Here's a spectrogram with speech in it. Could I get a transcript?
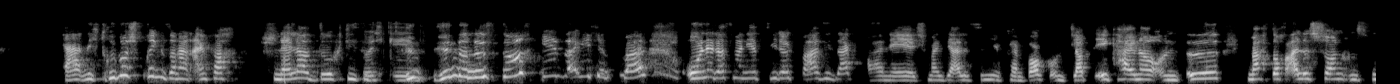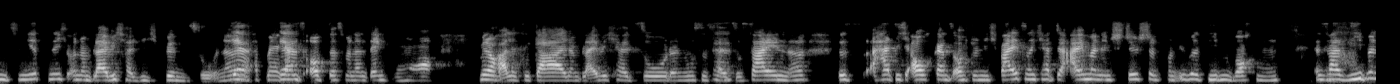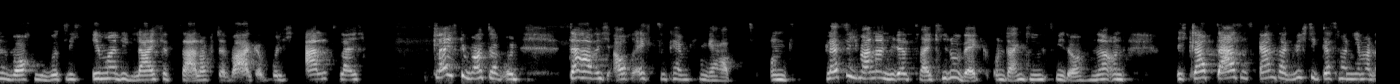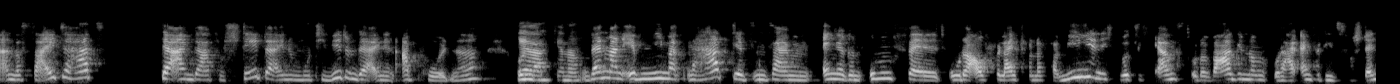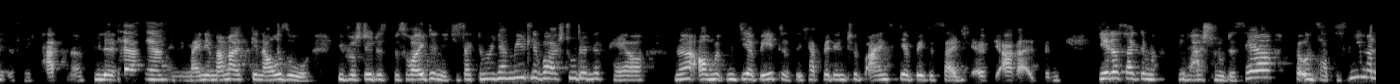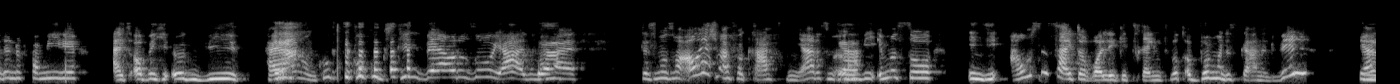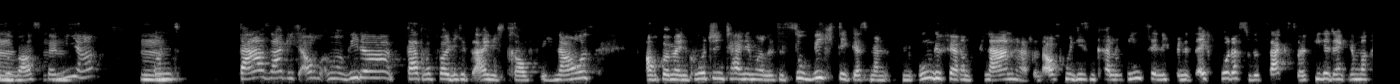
ja, nicht drüber springen, sondern einfach schneller durch dieses durchgehen. Hindernis durchgehen, sage ich jetzt mal, ohne dass man jetzt wieder quasi sagt, oh nee, ich schmeiß ja alles hin, ich habe keinen Bock und klappt eh keiner und äh, ich mach doch alles schon und es funktioniert nicht und dann bleibe ich halt, wie ich bin, so. Ne? Ja, das hat man ja, ja, ganz oft, dass man dann denkt, oh, mir doch alles egal, dann bleibe ich halt so, dann muss es halt so sein. Ne? Das hatte ich auch ganz oft und ich weiß noch, ich hatte einmal einen Stillstand von über sieben Wochen. Es war sieben Wochen wirklich immer die gleiche Zahl auf der Waage, obwohl ich alles gleich gleich gemacht habe. Und da habe ich auch echt zu kämpfen gehabt. Und plötzlich waren dann wieder zwei Kilo weg und dann ging es wieder. Ne? Und ich glaube, da ist es ganz wichtig, dass man jemand an der Seite hat, der einen da versteht, der einen motiviert und der einen abholt. Ne? Und ja, genau. Wenn man eben niemanden hat, jetzt in seinem engeren Umfeld oder auch vielleicht von der Familie nicht wirklich ernst oder wahrgenommen oder halt einfach dieses Verständnis nicht hat. Ne? Viele, ja, ja. Meine Mama ist genauso, die versteht es bis heute nicht. Die sagt immer, ja Mädle, wo hast du denn das her? Ne? Auch mit dem Diabetes. Ich habe ja den Typ 1 Diabetes, seit ich elf Jahre alt bin. Jeder sagt immer, wo hast du das her? Bei uns hat es niemand in der Familie. Als ob ich irgendwie, keine Ahnung, Kuckuckskind wäre oder so. Ja, also nochmal das muss man auch erstmal verkraften, ja, dass man ja. irgendwie immer so in die Außenseiterrolle gedrängt wird, obwohl man das gar nicht will. Ja, mhm. so war es bei mhm. mir. Mhm. Und da sage ich auch immer wieder, darauf wollte ich jetzt eigentlich drauf hinaus, auch bei meinen Coaching-Teilnehmerinnen ist es so wichtig, dass man einen ungefähren Plan hat und auch mit diesen Kalorienzählen. Ich bin jetzt echt froh, dass du das sagst, weil viele denken immer,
